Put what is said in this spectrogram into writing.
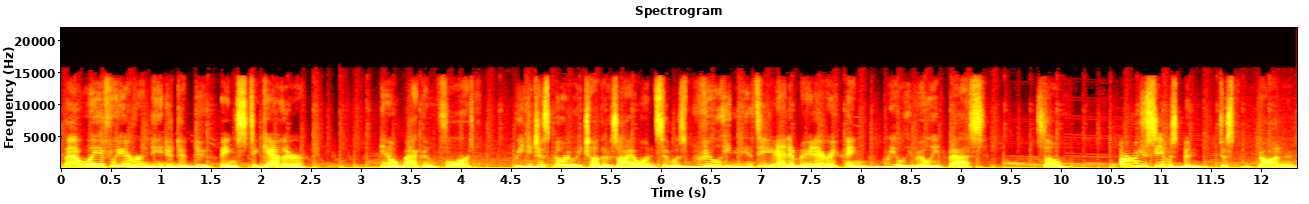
That way, if we ever needed to do things together, you know, back and forth, we could just go to each other's islands. It was really easy and it made everything really, really fast. So, Art Museum has been just done.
